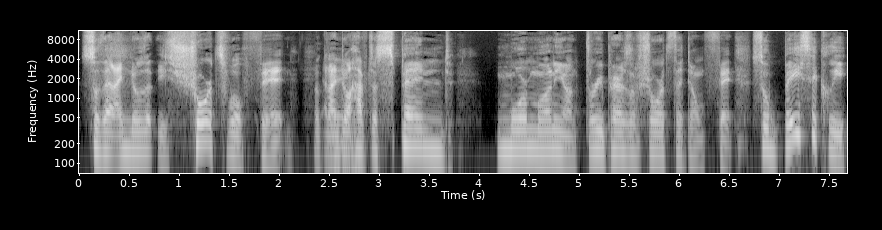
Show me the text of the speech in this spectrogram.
so that I know that these shorts will fit and I don't have to spend more money on three pairs of shorts that don't fit. So basically,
